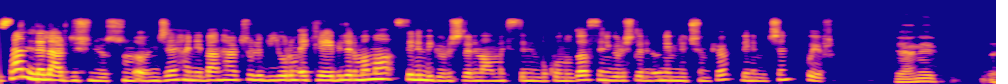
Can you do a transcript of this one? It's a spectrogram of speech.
Sen neler düşünüyorsun önce? Hani ben her türlü bir yorum ekleyebilirim ama senin bir görüşlerini almak istedim bu konuda. Senin görüşlerin önemli çünkü benim için. Buyur. Yani e,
